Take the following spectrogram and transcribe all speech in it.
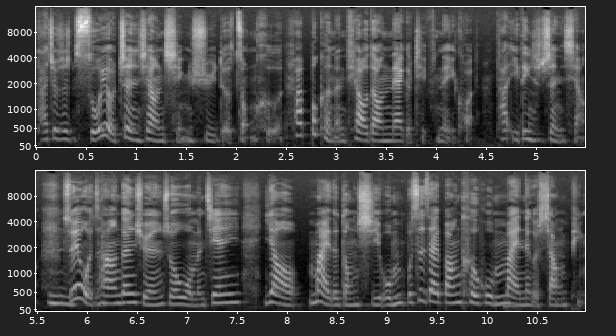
它就是所有正向情绪的总和，它不可能跳到 negative 那一块，它一定是正向。嗯、所以我常常跟学员说，我们今天要卖的东西，我们不是在帮客户卖那个商品，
